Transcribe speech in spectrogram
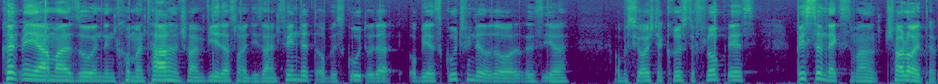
Könnt mir ja mal so in den Kommentaren schreiben, wie ihr das neue Design findet, ob es gut oder ob ihr es gut findet oder ob es, ihr, ob es für euch der größte Flop ist. Bis zum nächsten Mal. Ciao Leute.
